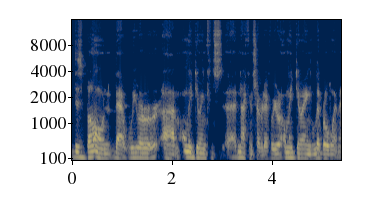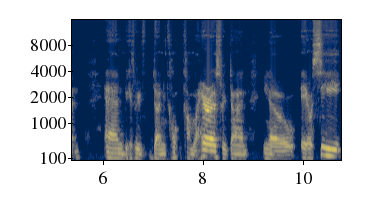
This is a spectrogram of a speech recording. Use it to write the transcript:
this bone that we were um, only doing, cons- uh, not conservative, we were only doing liberal women and because we've done Kamala Harris, we've done you know AOC,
